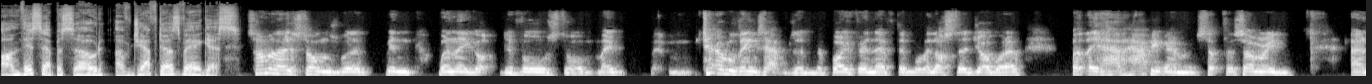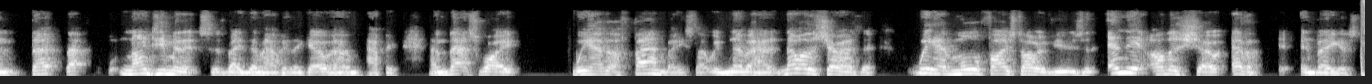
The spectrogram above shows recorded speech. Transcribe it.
on this episode of Jeff Does Vegas. Some of those songs would have been when they got divorced or maybe terrible things happened to them. The boyfriend left them or they lost their job, whatever. But they have happy memories for some reason. And that, that 90 minutes has made them happy. They go home happy. And that's why we have a fan base like we've never had it. No other show has it. We have more five star reviews than any other show ever in Vegas.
